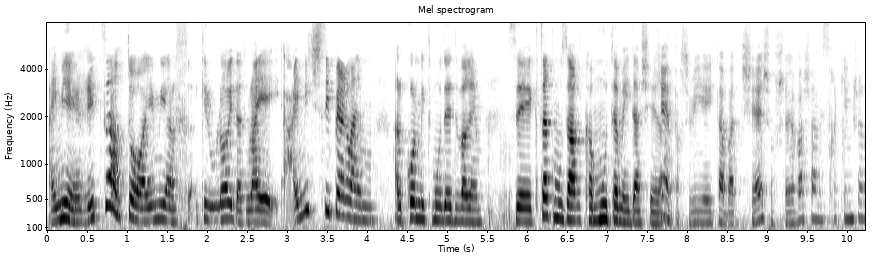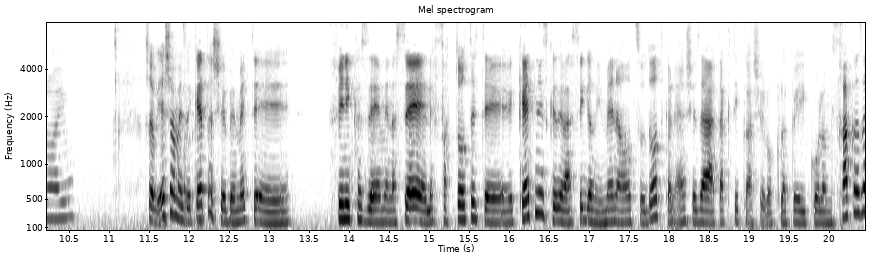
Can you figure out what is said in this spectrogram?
האם היא העריצה אותו, האם היא הלכה, כאילו, לא יודעת, אולי, האם היא סיפר להם על כל מתמודד דברים. זה קצת מוזר כמות המידע שלה. כן, תחשבי, היא הייתה בת 6 או 7 שהמשחקים שלו היו. עכשיו, יש שם איזה קטע שבאמת אה, פיני כזה מנסה לפתות את אה, קטניס כדי להשיג גם ממנה עוד סודות, כנראה שזו הייתה הטקטיקה שלו כלפי כל המשחק הזה.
